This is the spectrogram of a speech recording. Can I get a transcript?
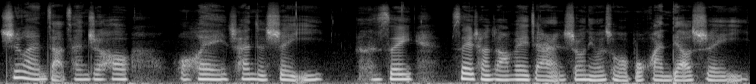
吃完早餐之后，我会穿着睡衣，所以所以常常被家人说你为什么不换掉睡衣？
